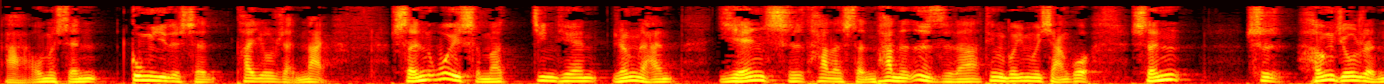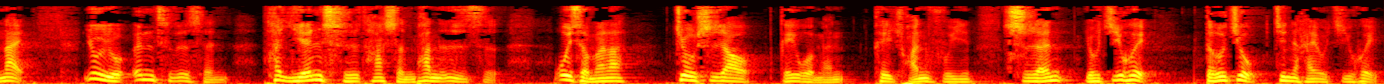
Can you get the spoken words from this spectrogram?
啊。我们神公义的神，他有忍耐。神为什么今天仍然延迟他的审判的日子呢？听众朋友有没有想过，神？是恒久忍耐，又有恩慈的神，他延迟他审判的日子，为什么呢？就是要给我们可以传福音，使人有机会得救。今天还有机会，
